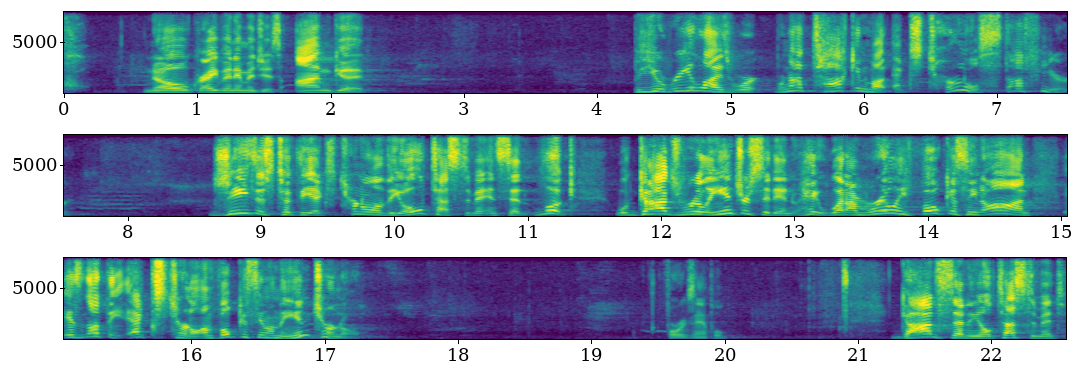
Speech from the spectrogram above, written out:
No graven images, I'm good. But you realize we're, we're not talking about external stuff here. Jesus took the external of the Old Testament and said, look, what God's really interested in, hey, what I'm really focusing on is not the external, I'm focusing on the internal. For example, God said in the Old Testament,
